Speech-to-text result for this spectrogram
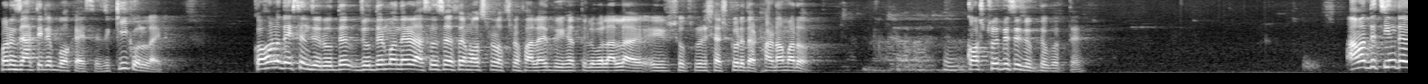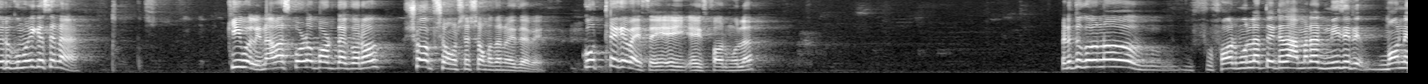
বরং জাতিরে বকাইছে যে, কি করলাই কখনো দেখছেন যে যুদ্ধের মধ্যে রাসুল সাহসান অস্ত্র অস্ত্র ফালায় দুই হাত তুলে বলে, আল্লাহ, এই শত্রুরে শেষ করে দাও, ঠাডা মারো। কষ্ট হইতেছে যুদ্ধ করতে। আমাদের চিন্তা এরকম হয়ে গেছে না? কি বলি, নামাজ পড়ো, পর্দা করো, সব সমস্যার সমাধান হয়ে যাবে। কোত্থেকে পাইছে এই এই ফর্মুলা? এটা তো কোনো ফর্মুলা তো, এটা আমরা নিজের মনে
